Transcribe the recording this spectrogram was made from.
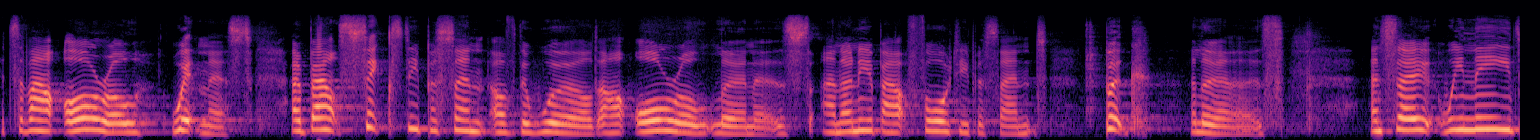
it's about oral witness. About 60% of the world are oral learners, and only about 40% book learners. And so we need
